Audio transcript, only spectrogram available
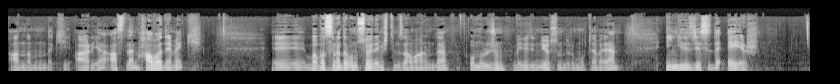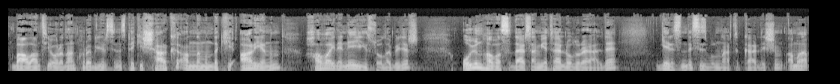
anlamındaki Arya aslen hava demek. E, babasına da bunu söylemiştim zamanında. Onurcuğum beni dinliyorsundur muhtemelen. İngilizcesi de air. Bağlantıyı oradan kurabilirsiniz. Peki şarkı anlamındaki Arya'nın hava ile ne ilgisi olabilir? Oyun havası dersem yeterli olur herhalde. Gerisini de siz bulun artık kardeşim. Ama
